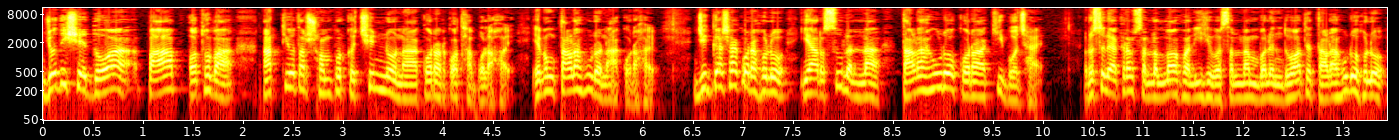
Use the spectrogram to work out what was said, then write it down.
যদি সে দোয়া পাপ অথবা আত্মীয়তার সম্পর্ক ছিন্ন না করার কথা বলা হয় এবং তাড়াহুড়ো না করা হয়, জিজ্ঞাসা করা হলো, ইয়া রসুল আল্লাহ তাড়াহুড়ো করা কি বোঝায়? রসুল আকরাম সাল্লাহ আলহি ওয়াসাল্লাম বলেন, দোয়াতে তাড়াহুড়ো হলো।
